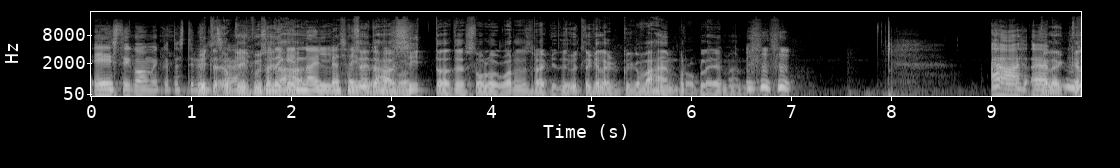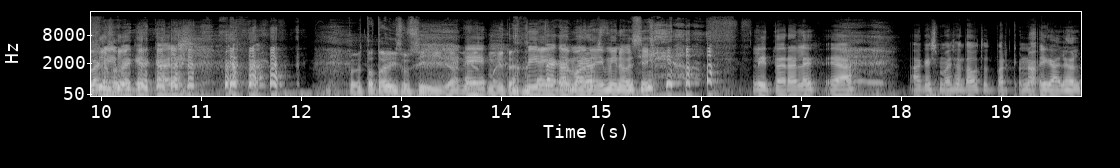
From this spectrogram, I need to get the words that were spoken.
Eesti koomikutest üleüldse okay,? ma tegin taha, nalja, sa ei taha nagu... sittadest olukordadest rääkida, ütle, kellega kõige vähem probleeme on. Ah, Kelle, kellega Kirkehaljas ta tõi su siia, nii ei, et ma ei tea. ei, tema tõi minu siia. Literally, jah aga siis ma ei saanud autot parkida, no igal juhul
